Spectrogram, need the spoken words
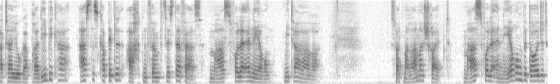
Hatha Yoga Pradipika, erstes Kapitel, 58. Vers. Maßvolle Ernährung. Mitahara. Svatmarama schreibt, maßvolle Ernährung bedeutet,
